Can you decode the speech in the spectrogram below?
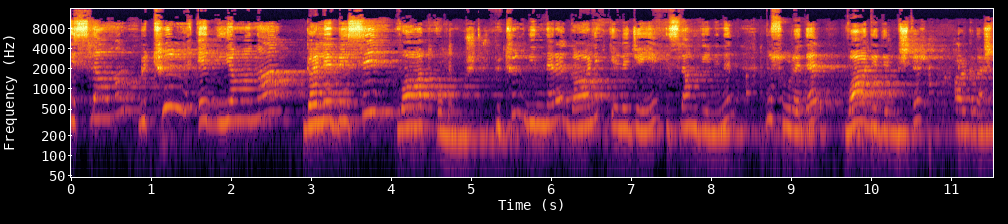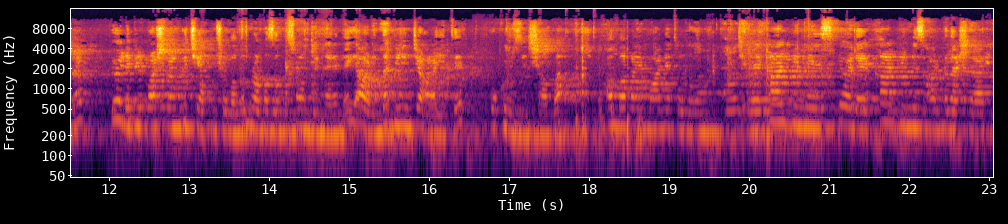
İslam'ın bütün edyana galebesi vaat olunmuştur. Bütün dinlere galip geleceği İslam dininin bu surede vaat edilmiştir arkadaşlar. Böyle bir başlangıç yapmış olalım Ramazan'ın son günlerinde. Yarın da birinci ayeti okuruz inşallah. Allah'a emanet olun. E, kalbimiz böyle kalbimiz arkadaşlar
